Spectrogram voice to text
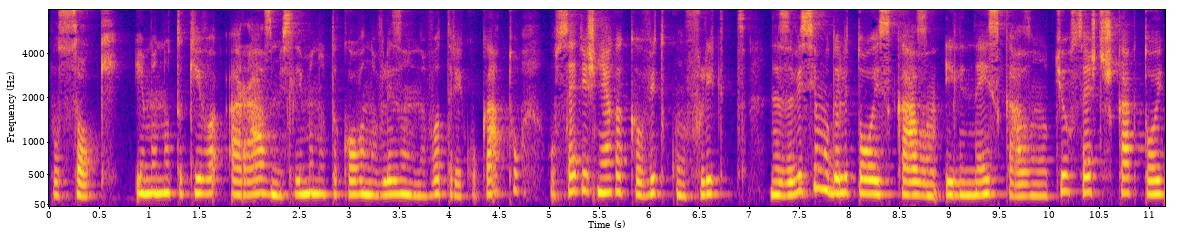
посоки, именно такива размисли, именно такова навлизане навътре. И когато усетиш някакъв вид конфликт, независимо дали той е изказан или не е изказан, ти усещаш как той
